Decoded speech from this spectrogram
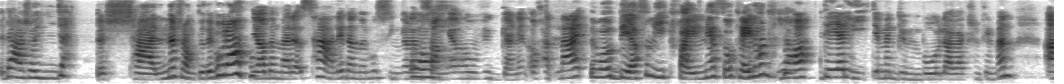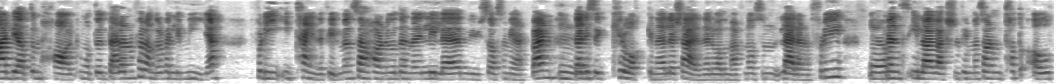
Det er så hjerteskjærende fram til det går bra. Ja, den der, Særlig den når hun synger den Åh. sangen og vugger den inn. Åh, nei, Det var jo det som gikk feil når jeg så traileren. ja, Det jeg liker med Dumbo live action-filmen, er det at de har på en måte, Der har de forandra veldig mye. Fordi i tegnefilmen så har han jo denne lille musa som hjelper han. Mm. Det er disse kråkene eller skjærene eller hva de er for noe, som lærer han å fly. Ja. Mens i live action-filmen så har de tatt alt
